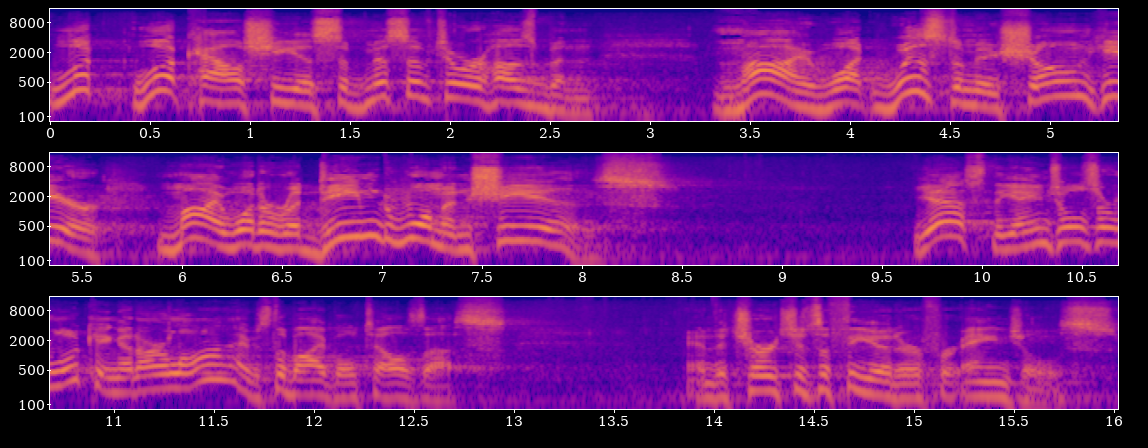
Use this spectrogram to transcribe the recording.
Look, look how she is submissive to her husband. My, what wisdom is shown here. My, what a redeemed woman she is. Yes, the angels are looking at our lives, the Bible tells us. And the church is a theater for angels.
